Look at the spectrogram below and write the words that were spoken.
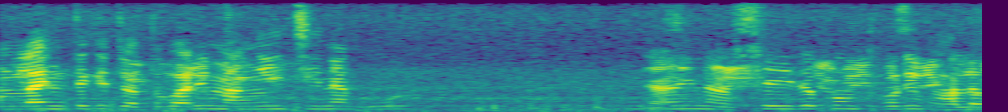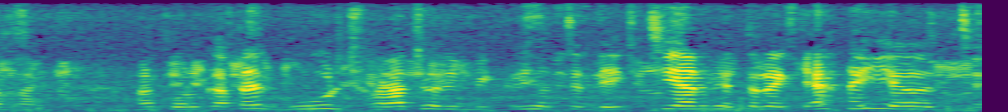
অনলাইন থেকে যতবারই মাঙিয়েছি না গুড়, জানি না সেই রকম থোড়ি ভালো হয়। আর কলকাতায় গুড় ছড়াছড়ি বিক্রি হচ্ছে, দেখছি আর ভেতরে কে ইয়ে হচ্ছে।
